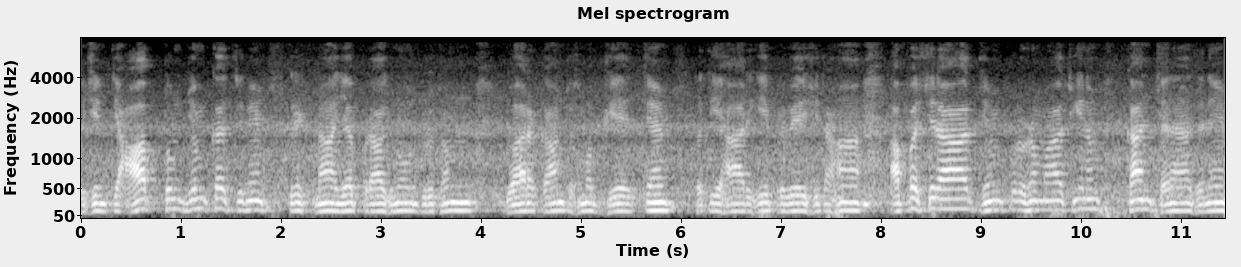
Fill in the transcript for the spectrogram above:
विचिन्त्य आप्तं द्विजं कश्चित् कृष्णाय प्राहिणो द्रुतं। द्वारकां च समुभ्येत्य प्रतिहारिः प्रवेशितः। अपश्यराध्यं पुरुषमासीनं काञ्चनासने।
